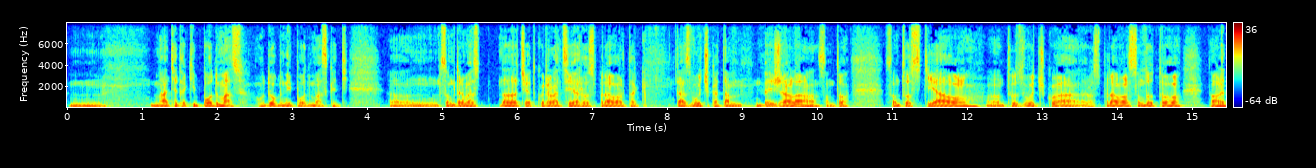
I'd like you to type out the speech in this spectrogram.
Mm, máte taký podmas, hudobný podmas, keď um, som treba na začiatku relácia rozprával, tak tá zvučka tam bežala, som to, som to stiahol, um, tú zvučku a rozprával som do toho. No ale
